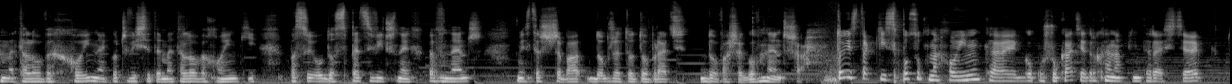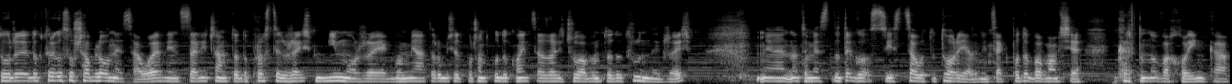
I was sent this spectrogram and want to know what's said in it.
metalowych choinek. Oczywiście te metalowe choinki pasują do specyficznych wnętrz, więc też trzeba dobrze to dobrać do waszego wnętrza. To jest taki sposób na choinkę, jak go poszukacie trochę na Pinterestie, który, do którego są szablony całe, więc zaliczam to do prostych rzeźb, mimo że jakbym miała to robić od początku do końca, zaliczyłabym to do trudnych rzeźb. E, Natomiast do tego jest cały tutorial, więc jak podoba Wam się kartonowa choinka,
